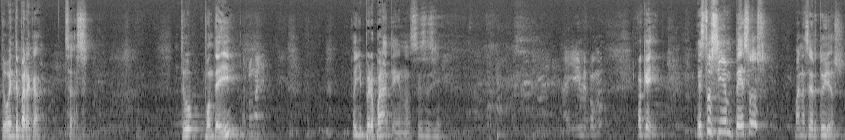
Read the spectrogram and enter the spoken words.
Tú vente para acá. Tú ponte ahí. Oye, pero párate, no sé así. ¿Ahí me pongo? Ok. Estos 100 pesos van a ser tuyos.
